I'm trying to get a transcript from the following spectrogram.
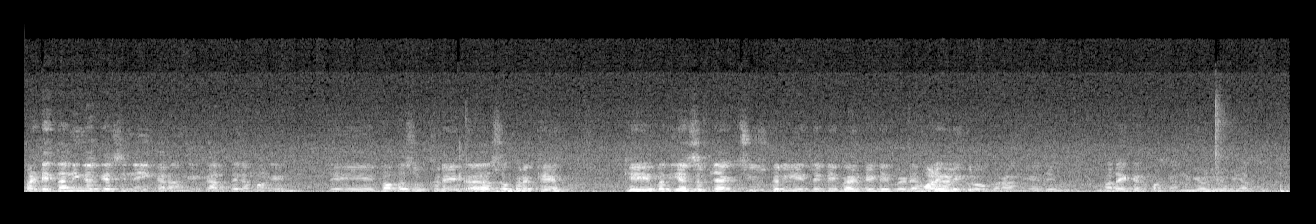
ਬਟ ਇਦਾਂ ਨਹੀਂ ਕਿ ਅਸੀਂ ਨਹੀਂ ਕਰਾਂਗੇ ਕਰਦੇ ਰਵਾਂਗੇ ਤੇ ਬਾਬਾ ਸੁੱਖ ਰੇ ਸੁੱਖ ਰੱਖੇ ਕਿ ਵਧੀਆ ਸਬਜੈਕਟ ਯੂਜ਼ ਕਰੀਏ ਤੇ ਡੇ ਬਾਈ ਡੇ ਬਾਈ ਹੌਲੀ ਹੌਲੀ ਗਰੋ ਕਰਾਂਗੇ ਜੇ ਮਾਰੇ ਕਿਰਪਾ ਕਰਨਗੇ ਹੌਲੀ ਹੌਲੀ ਆਪੇ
